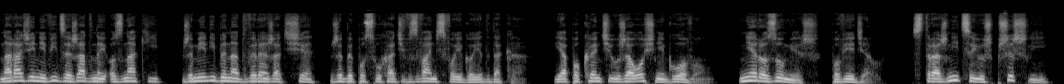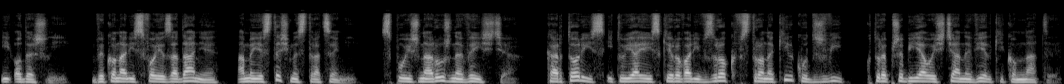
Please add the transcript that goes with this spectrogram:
na razie nie widzę żadnej oznaki, że mieliby nadwyrężać się, żeby posłuchać wzwań swojego jeddaka. Ja pokręcił żałośnie głową. Nie rozumiesz, powiedział. Strażnicy już przyszli i odeszli. Wykonali swoje zadanie, a my jesteśmy straceni. Spójrz na różne wyjścia. Kartoris i Tujajej skierowali wzrok w stronę kilku drzwi, które przebijały ściany wielkiej komnaty.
